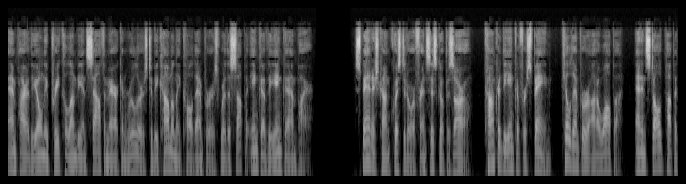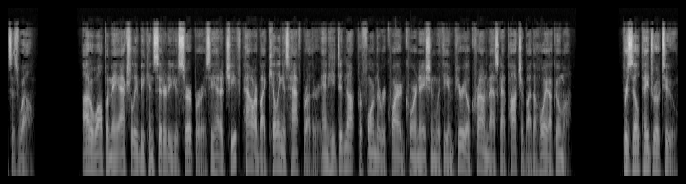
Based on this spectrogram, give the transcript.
Empire The only pre-Columbian South American rulers to be commonly called emperors were the Sapa Inca of the Inca Empire. Spanish conquistador Francisco Pizarro conquered the Inca for Spain, killed Emperor Atahualpa, and installed puppets as well. Atahualpa may actually be considered a usurper as he had achieved power by killing his half brother and he did not perform the required coronation with the imperial crown Mascaipacha by the Willaq Umu. Brazil Pedro II,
